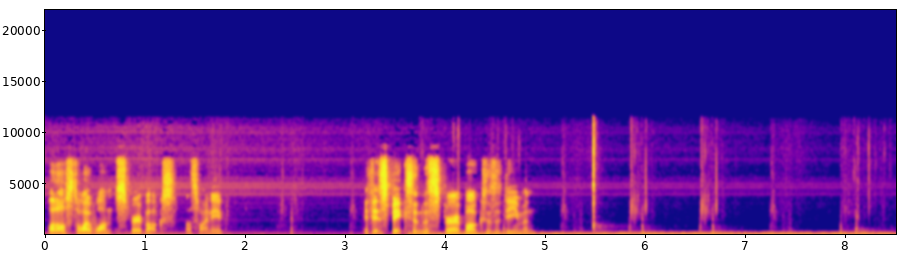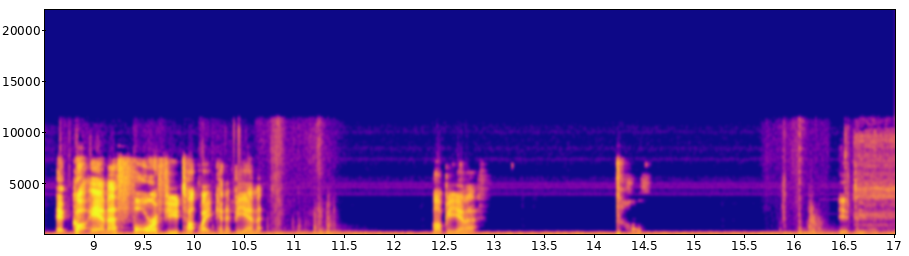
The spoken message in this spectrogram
What else do I want? Spirit box. That's what I need. If it speaks in the spirit box, it's a demon. It got EMF 4 a few times. Wait, can it be EMF? Can't be EMF.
